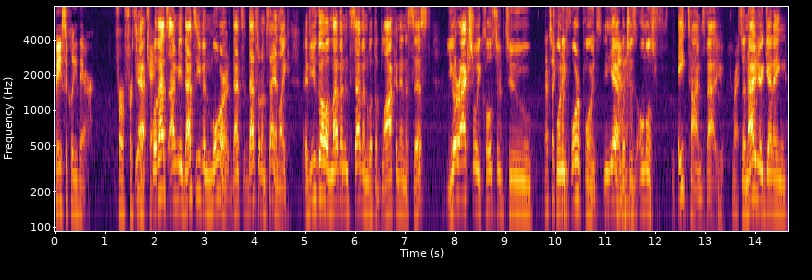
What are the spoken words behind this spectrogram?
basically there for, for 3K. Yeah, well, that's, I mean, that's even more. That's, that's what I'm saying. Like, if you go 11 and 7 with a block and an assist, you're actually closer to that's like 24 20... points. Yeah, yeah which yeah. is almost eight times value. Right. So now you're getting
